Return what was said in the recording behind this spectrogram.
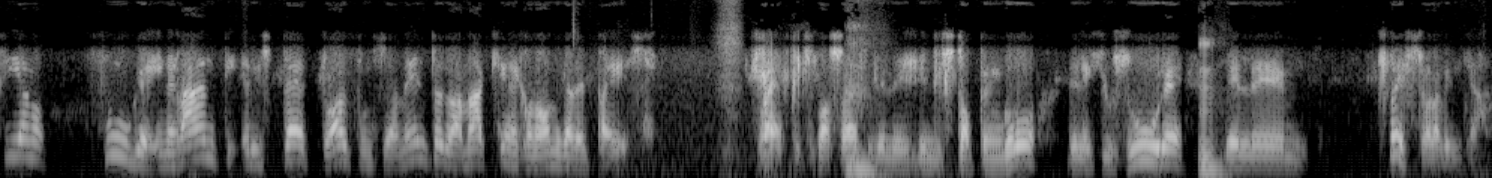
siano fughe in avanti rispetto al funzionamento della macchina economica del Paese cioè che ci possono essere delle, degli stop and go, delle chiusure, mm. delle... questa è la verità.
